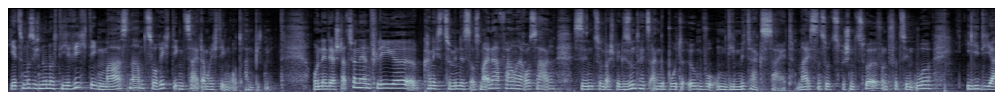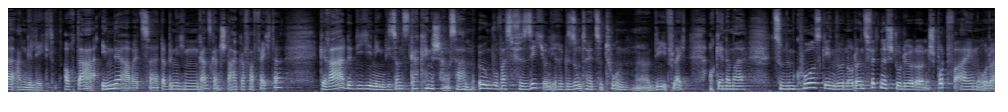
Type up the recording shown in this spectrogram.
Jetzt muss ich nur noch die richtigen Maßnahmen zur richtigen Zeit am richtigen Ort anbieten. Und in der stationären Pflege kann ich zumindest aus meiner Erfahrung heraus sagen, sind zum Beispiel Gesundheitsangebote irgendwo um die Mittagszeit, meistens so zwischen 12 und 14 Uhr ideal angelegt. Auch da in der Arbeitszeit, da bin ich ein ganz, ganz starker Verfechter. Gerade diejenigen, die sonst gar keine Chance haben, irgendwo was für sich und ihre Gesundheit zu tun, die vielleicht auch gerne mal zu einem Kurs gehen würden oder ins Fitnessstudio oder ins Sportverein oder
